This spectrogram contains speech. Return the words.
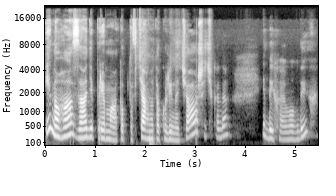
І нога ззаді пряма, тобто втягнута коліна чашечка. Да? І дихаємо вдих.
